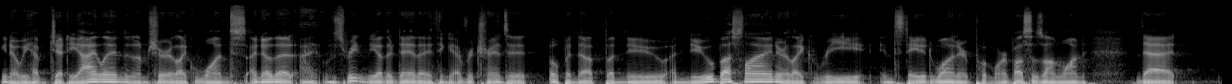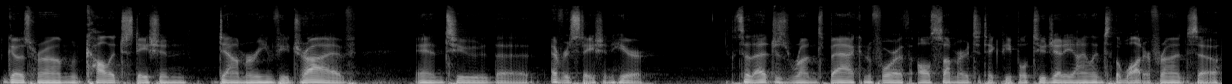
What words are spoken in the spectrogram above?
you know, we have Jetty Island, and I'm sure like once I know that I was reading the other day that I think Everett Transit opened up a new a new bus line or like reinstated one or put more buses on one that goes from College Station down Marine View Drive, and to the Everett station here. So that just runs back and forth all summer to take people to Jetty Island to the waterfront. So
